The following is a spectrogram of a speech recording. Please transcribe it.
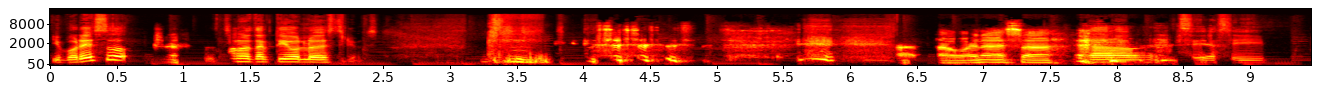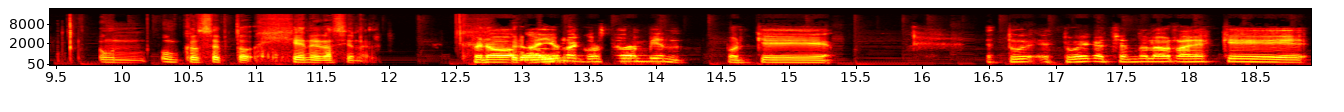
Y por eso son atractivos los streams. Está buena esa. Ah, sí, así un, concepto generacional. Pero, hay otra cosa también, porque estuve, estuve cachando la otra vez que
